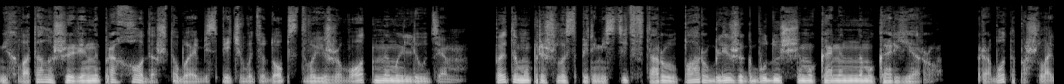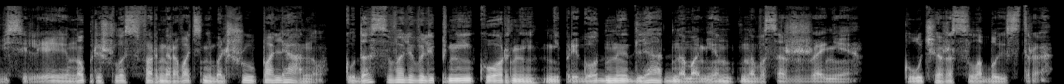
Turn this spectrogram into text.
Не хватало ширины прохода, чтобы обеспечивать удобство и животным, и людям. Поэтому пришлось переместить вторую пару ближе к будущему каменному карьеру. Работа пошла веселее, но пришлось сформировать небольшую поляну, куда сваливали пни и корни, непригодные для одномоментного сожжения. Куча росла быстро.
